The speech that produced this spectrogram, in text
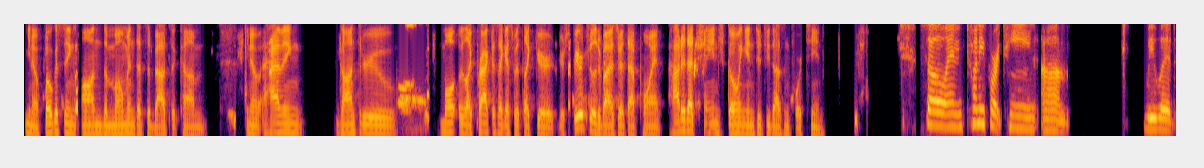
You know, focusing on the moment that's about to come. You know, having gone through like practice i guess with like your your spiritual advisor at that point how did that change going into 2014 so in 2014 um we would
